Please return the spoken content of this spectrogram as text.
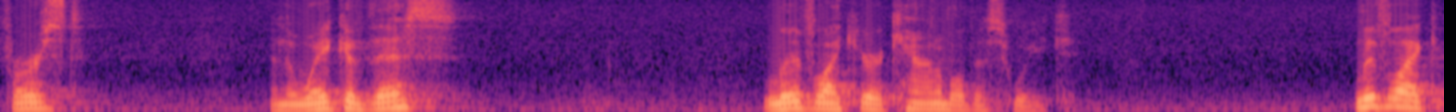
First, in the wake of this, live like you're accountable this week. Live like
